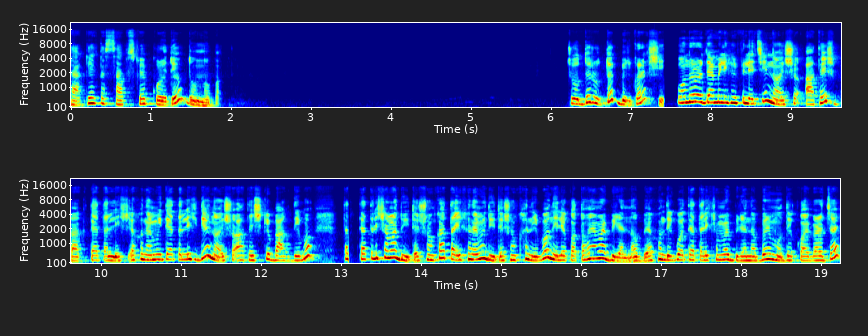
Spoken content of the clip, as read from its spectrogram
থাকে, একটা সাবস্ক্রাইব করে দিও, ধন্যবাদ। চোদ্দোর উত্তর বের করা শেষ পনেরো দিয়ে আমি লিখে ফেলেছি নয়শো আঠাশ বাঘ তেতাল্লিশ। এখন আমি তেতাল্লিশ দিয়ে নয়শো আঠাশকে বাঘ দেব। তেতাল্লিশ আমার দুইটা সংখ্যা, তাই এখানে আমি দুইটা সংখ্যা নিব। নিলে কত হয়? আমার বিরানব্বই। এখন দেখব তেতাল্লিশ আমার বিরানব্বইয়ের মধ্যে কয়বার যায়?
